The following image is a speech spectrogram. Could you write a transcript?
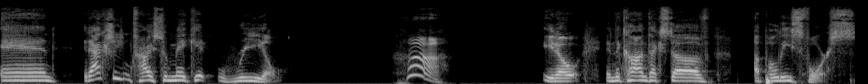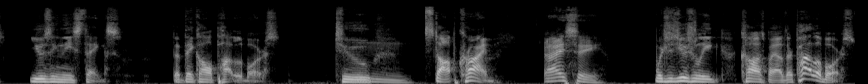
and it actually tries to make it real. Huh. You know, in the context of a police force using these things that they call Patlabors to Mm. stop crime, I see. which is usually caused by other Patlabors.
